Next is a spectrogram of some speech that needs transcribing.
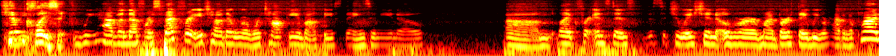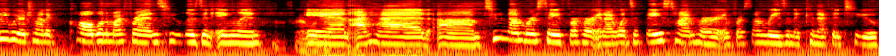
Kim we, Klacik. we have enough respect for each other where we're talking about these things, and you know. Um, like for instance, the situation over my birthday, we were having a party. We were trying to call one of my friends who lives in England, and I had um, two numbers saved for her, and I went to FaceTime her, and for some reason it connected to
